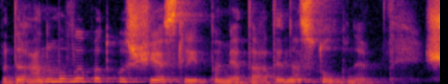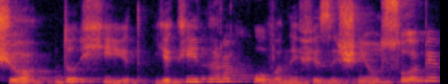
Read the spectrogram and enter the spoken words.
В даному випадку ще слід пам'ятати наступне: що дохід, який нарахований фізичній особі,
